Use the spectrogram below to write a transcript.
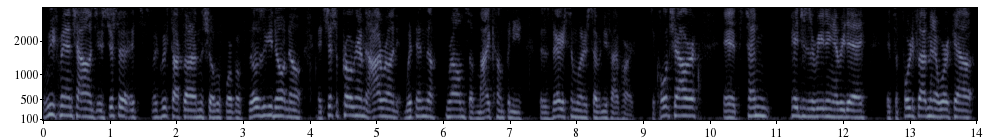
The Leaf Man Challenge is just a, it's like we've talked about it on the show before, but for those of you who don't know, it's just a program that I run within the realms of my company that is very similar to 75 Hard. It's a cold shower, it's 10 pages of reading every day, it's a 45 minute workout,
